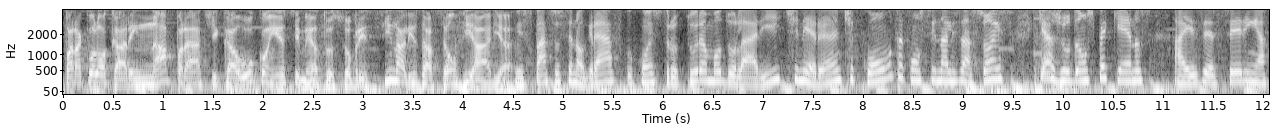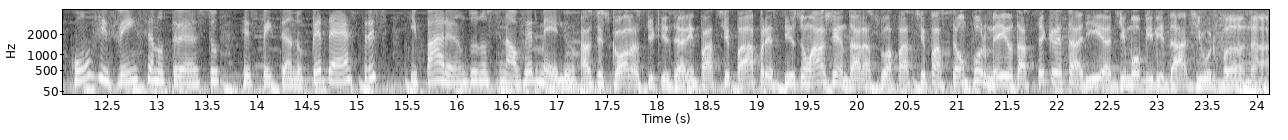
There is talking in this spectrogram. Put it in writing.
para colocarem na prática o conhecimento sobre sinalização viária. O espaço cenográfico com estrutura modular e itinerante conta com sinalizações que ajudam os pequenos a exercerem a convivência no trânsito, respeitando pedestres e parando no sinal vermelho. As escolas que quiserem participar precisam agendar a sua participação por meio da Secretaria de Mobilidade Urbana.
